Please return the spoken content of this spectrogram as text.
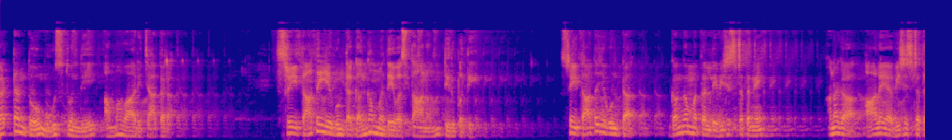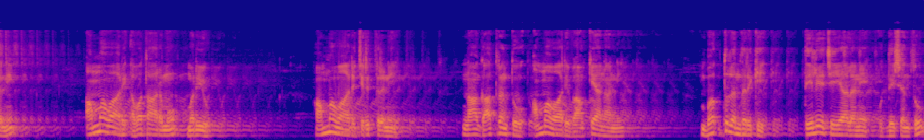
గట్టంతో ముగుస్తుంది అమ్మవారి జాతర. శ్రీ తాతయ్యగుంట గంగమ్మ దేవస్థానం తిరుపతి. శ్రీ తాతయ్యగుంట గంగమ్మ తల్లి విశిష్టతని అనగా ఆలయ విశిష్టతని అమ్మవారి అవతారము మరియు అమ్మవారి చరిత్రని నా గాత్రంతో అమ్మవారి వాఖ్యానాన్ని భక్తులందరికీ తెలియచేయాలనే ఉద్దేశంతో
